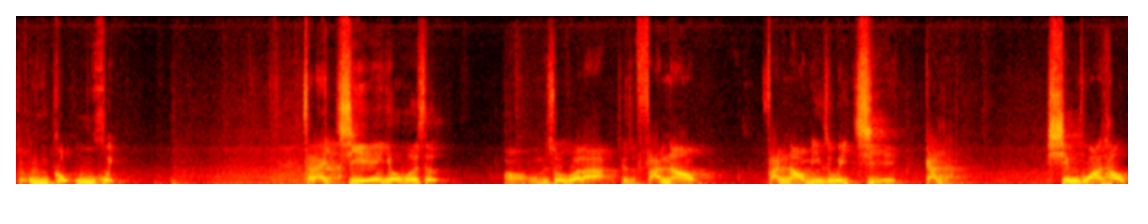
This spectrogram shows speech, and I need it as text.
就污垢污秽。再来结优婆塞，哦，我们说过啦，就是烦恼，烦恼名字为结，干了，心肝头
